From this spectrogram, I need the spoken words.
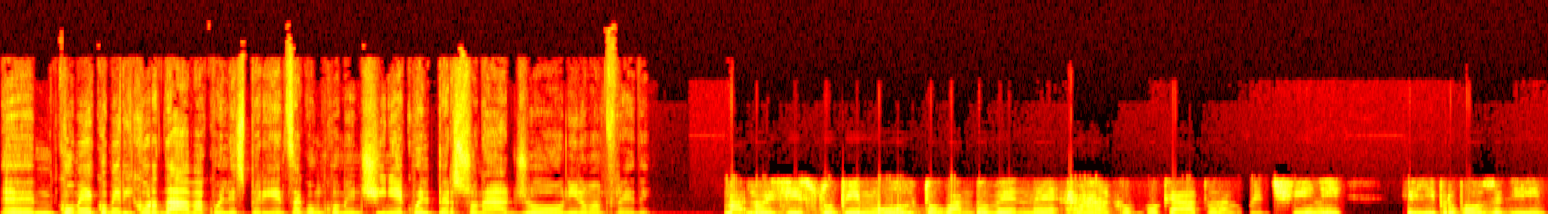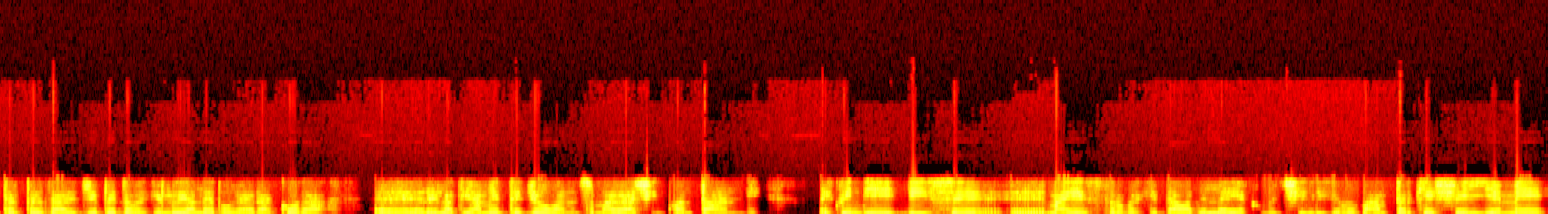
Eh, come, come ricordava quell'esperienza con Comencini e quel personaggio Nino Manfredi? Ma lui si stupì molto quando venne convocato da Comencini che gli propose di interpretare Geppetto perché lui all'epoca era ancora eh, relativamente giovane, insomma aveva 50 anni e quindi disse, eh, maestro, perché dava del lei a Comencini, diceva, ma perché sceglie me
